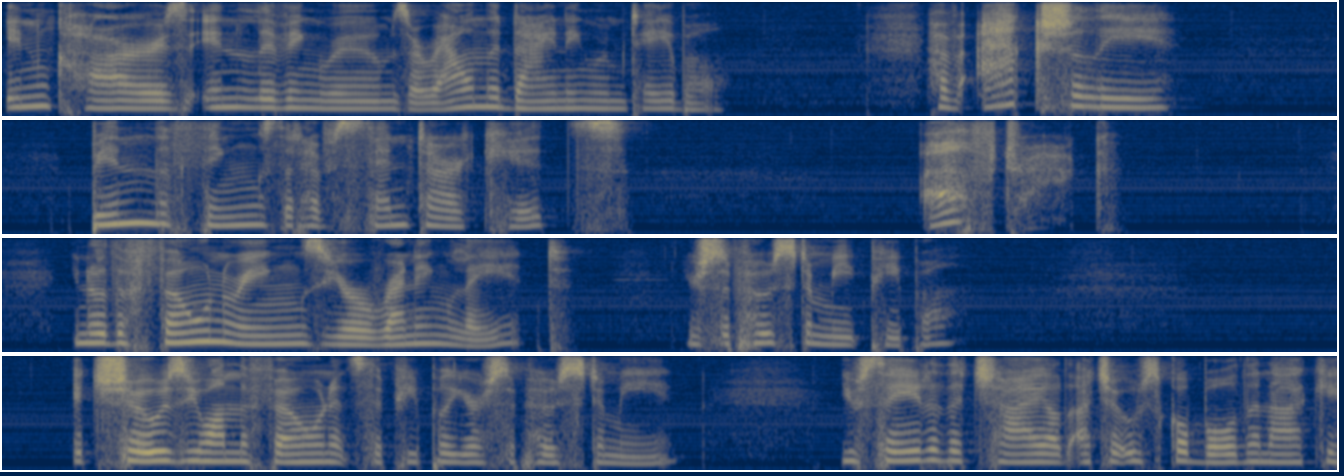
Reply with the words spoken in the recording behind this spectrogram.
in cars, in living rooms, around the dining room table, have actually been the things that have sent our kids off track. You know, the phone rings, you're running late, you're supposed to meet people. It shows you on the phone it's the people you're supposed to meet. You say to the child, Acha usko boldana ki.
